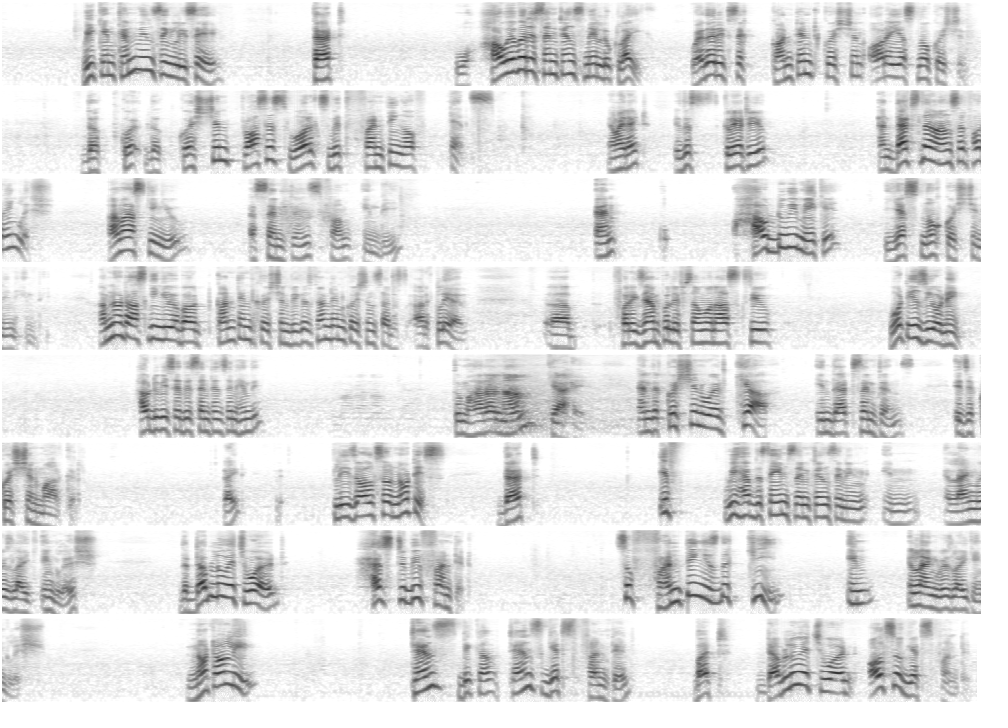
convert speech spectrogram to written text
We can convincingly say that however a sentence may look like, whether it's a content question or a yes no question, the, the question process works with fronting of tense. Am I right? Is this clear to you? And that's the answer for English. I'm asking you a sentence from Hindi and how do we make a yes no question in Hindi? I'm not asking you about content question because content questions are, are clear. Uh, for example, if someone asks you, what is your name? How do we say this sentence in Hindi? Tumhara naam kya hai? And the question word kya in that sentence is a question marker. Right? Please also notice that if we have the same sentence in, in a language like English, the WH word has to be fronted. So, fronting is the key in a language like English not only tense become tense gets fronted, but WH word also gets fronted.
